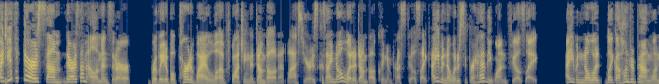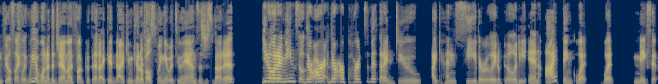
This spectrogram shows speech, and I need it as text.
I do think there are some there are some elements that are relatable. Part of why I loved watching the dumbbell event last year is because I know what a dumbbell clean and press feels like. I even know what a super heavy one feels like. I even know what like a hundred pound one feels like. Like we have one at the gym. I fucked with it. I could I can kettlebell swing it with two hands. That's just about it. You know what I mean? So there are there are parts of it that I do I can see the relatability in. I think what what makes it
